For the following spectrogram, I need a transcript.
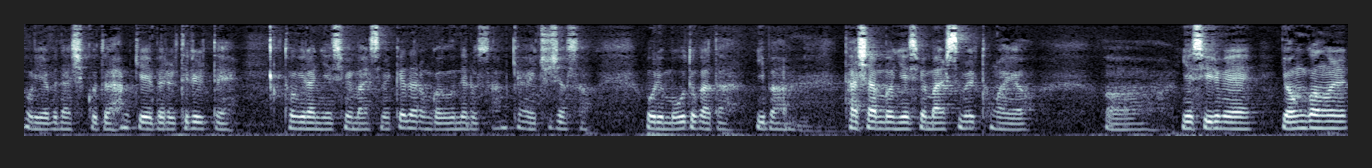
우리 예배당 식구들 함께 예배를 드릴 때 동일한 예수의 말씀의 깨달음과 은혜로서 함께하여 주셔서 우리 모두가 다 이 밤 다시 한번 예수의 말씀을 통하여 어 예수 이름의 영광을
